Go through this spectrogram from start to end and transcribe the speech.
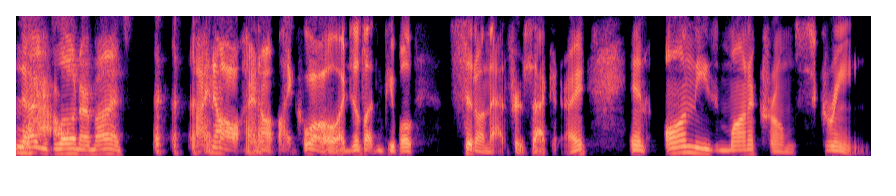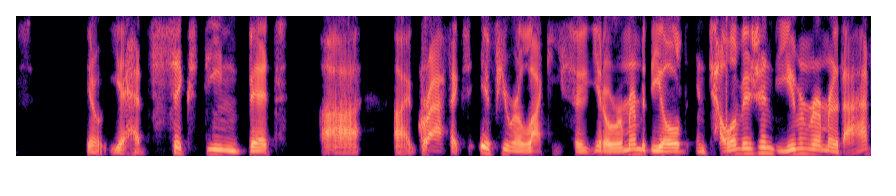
now wow. you're blowing our minds. I know, I know. Like, whoa, I'm just letting people sit on that for a second, right? And on these monochrome screens, you know, you had 16 bit uh, uh, graphics if you were lucky. So, you know, remember the old Intellivision? Do you even remember that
